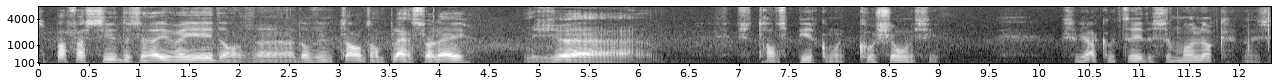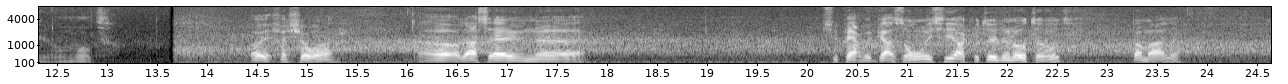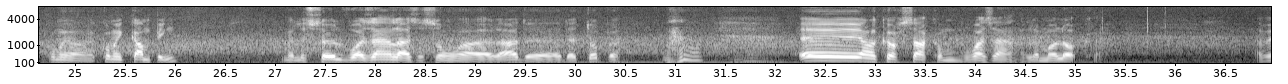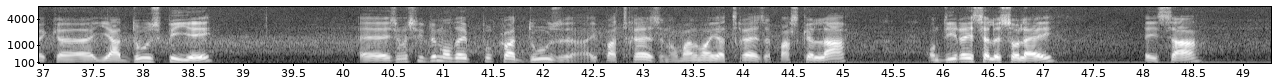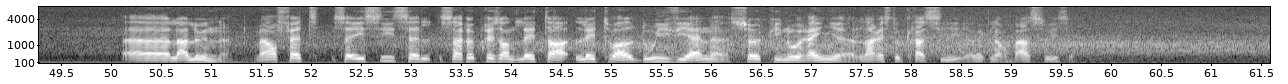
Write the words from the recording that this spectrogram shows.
C'est pas facile de se réveiller dans, un- dans une tente en plein soleil, mais je, euh, je transpire comme un cochon ici. Je suis à côté de ce Moloch, Ben, je vous montre. Oh, il fait chaud, hein. Alors là, c'est une euh, superbe gazon ici, à côté d'une autoroute. Pas mal. Comme comme un camping. Mais le seul voisin là, ce sont euh, là, de, de taupes. Et encore ça comme voisin, le Moloch. Avec, euh, il y a 12 piliers. Et je me suis demandé pourquoi 12 et pas 13. Normalement il y a 13. Parce que là, on dirait c'est le soleil. Et ça, euh, la lune. Mais en fait, c'est ici, ça représente l'état- l'étoile d'où ils viennent, ceux qui nous règnent, l'aristocratie avec leur base suisse.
